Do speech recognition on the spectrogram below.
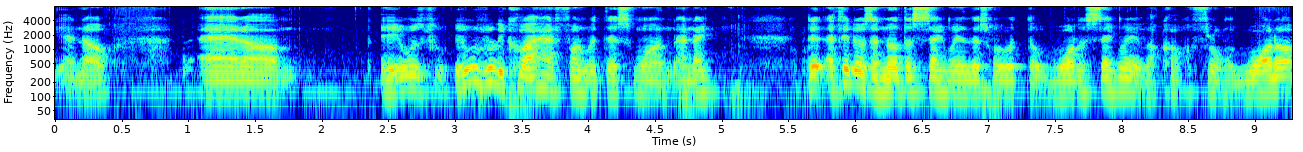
You know, and um, it was it was really cool. I had fun with this one, and I. I think there was another segment in this one with the water segment, the car flowing water,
